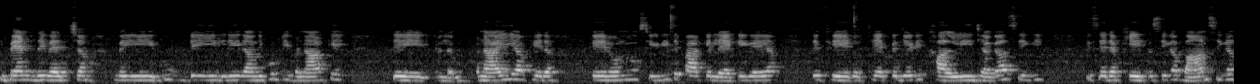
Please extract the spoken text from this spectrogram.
ਪਿੰਡ ਦੇ ਵਿੱਚ ਵੀ ਗੁੱਡੀ, ਲੀਰਾਂ ਦੀ ਗੁੱਡੀ ਬਣਾ ਕੇ ਤੇ ਬਣਾਈ ਆ ਫਿਰ। ਫਿਰ ਉਹਨੂੰ ਸੀੜੀ ਤੇ ਪਾ ਕੇ ਲੈ ਕੇ ਗਏ ਆ। ਤੇ ਫਿਰ ਉੱਥੇ ਇੱਕ ਜਿਹੜੀ ਖਾਲੀ ਜਗ੍ਹਾ ਸੀਗੀ, ਕਿਸੇ ਦਾ ਖੇਤ ਸੀਗਾ ਬਾਣ ਸੀਗਾ,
